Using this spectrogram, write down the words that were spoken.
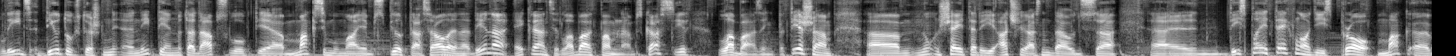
līdz 2000 nitiem, nu tādā absolūtajā maksimumā, jeb spilgtā saulēnā dienā, ekrāns ir labāk pamanāms. kas ir labā ziņa. Patiešām um, nu, šeit arī atšķirās nedaudz uh, displeja tehnoloģijas. Pro, Mac, uh,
